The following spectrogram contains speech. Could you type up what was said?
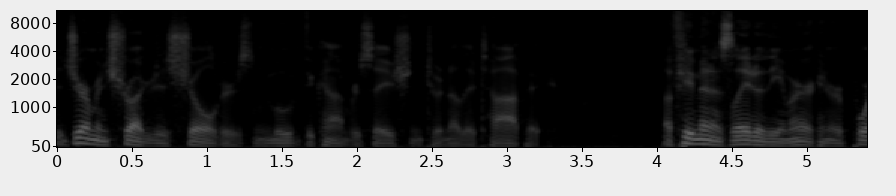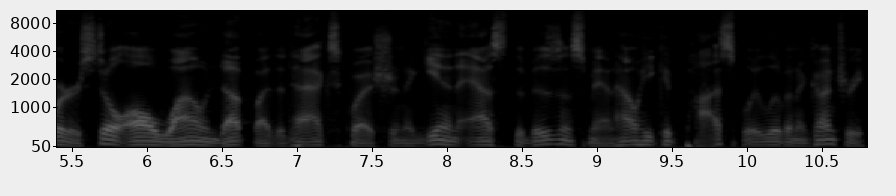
The German shrugged his shoulders and moved the conversation to another topic. A few minutes later, the American reporter, still all wound up by the tax question, again asked the businessman how he could possibly live in a country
